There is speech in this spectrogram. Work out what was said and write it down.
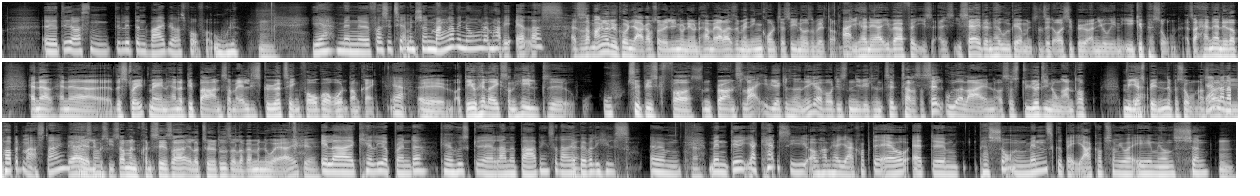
Øh, det er også sådan, det er lidt den vibe, jeg også får fra Ule. Mm. Ja, men øh, for at citere min søn, mangler vi nogen? Hvem har vi ellers? Altså, så mangler vi jo kun Jakob, som jeg lige nu nævnte. Ham er der simpelthen ingen grund til at sige noget som helst om. Nej. Fordi han er i hvert fald, is- især i den her udgave, men sådan set også i bøgerne, jo en ikke-person. Altså, han er netop, han er, han er the straight man, han er det barn, som alle de skøre ting foregår rundt omkring. Ja. Øh, og det er jo heller ikke sådan helt øh, utypisk for sådan børns leg i virkeligheden, ikke? Hvor de sådan i virkeligheden tæt tager sig selv ud af lejen, og så styrer de nogle andre mere Ja. spændende personer. Ja, man de, er puppet master, ikke? Ja, ja, lige præcis. Så er man prinsesser eller turtles, eller hvad man nu er, ikke? Eller Kelly og Brenda, kan jeg huske, at jeg legede med Barbie, så legede ja. jeg. Beverly Hills. Øhm, ja. Men det, jeg kan sige om ham her, Jakob, det er jo, at øhm, personen, mennesket bag Jakob, som jo er A. Millens søn, Mm.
